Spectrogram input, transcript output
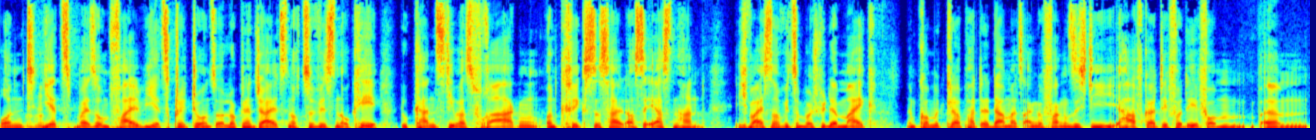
und mhm. jetzt bei so einem Fall wie jetzt Craig Jones oder Lachlan Giles noch zu wissen, okay, du kannst die was fragen und kriegst es halt aus der ersten Hand. Ich weiß noch, wie zum Beispiel der Mike im Comic Club hat er damals angefangen, sich die Halfguard DVD vom ähm,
